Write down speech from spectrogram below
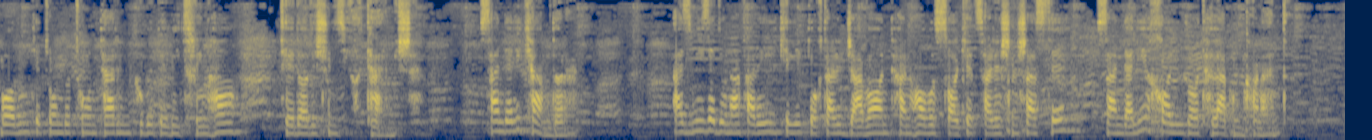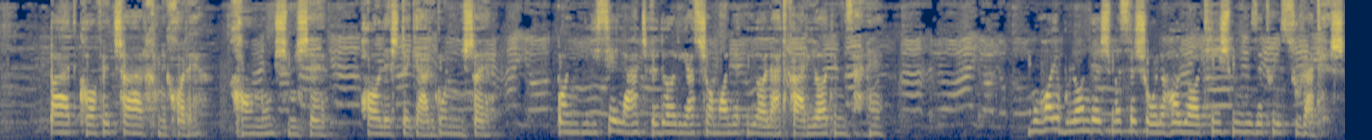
بارون که تند و تندتر میکوبه به ویترین ها تعدادشون زیادتر میشه. صندلی کم دارن. از میز دو نفره ای که یک دختر جوان تنها و ساکت سرش نشسته صندلی خالی رو طلب می‌کنند. بعد کافه چرخ می‌خوره. خاموش میشه. حالش دگرگون میشه. با انگلیسی لحجه داری از شمال ایالت فریاد می‌زنه. موهای بلندش مثل شعله های آتیش میریزه توی صورتش.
